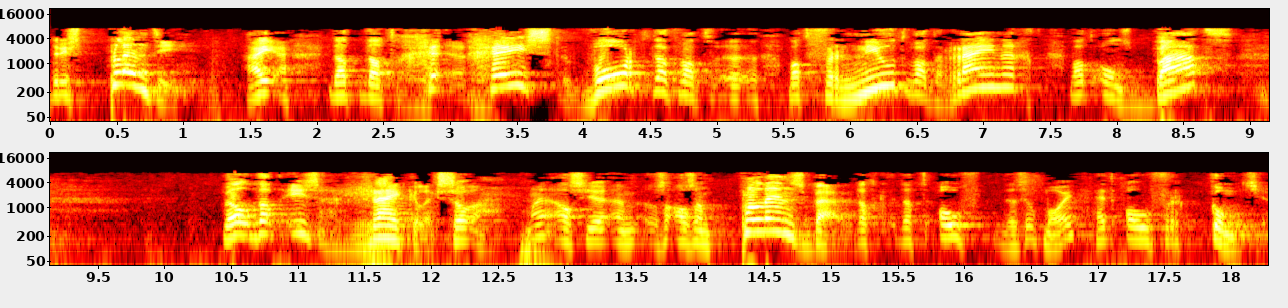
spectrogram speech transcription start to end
er is plenty. Hij, dat, dat geest, woord, dat wat, uh, wat vernieuwt, wat reinigt, wat ons baat. Wel, dat is rijkelijk. Zo, als, je een, als een plensbui. Dat, dat, over, dat is ook mooi. Het overkomt je.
